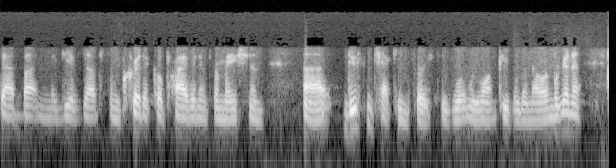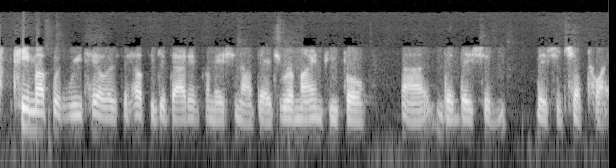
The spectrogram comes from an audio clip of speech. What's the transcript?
that button that gives up some critical private information. Uh, do some checking first is what we want people to know. And we're going to team up with retailers to help you get that information out there to remind people uh, that they should they should check twice.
